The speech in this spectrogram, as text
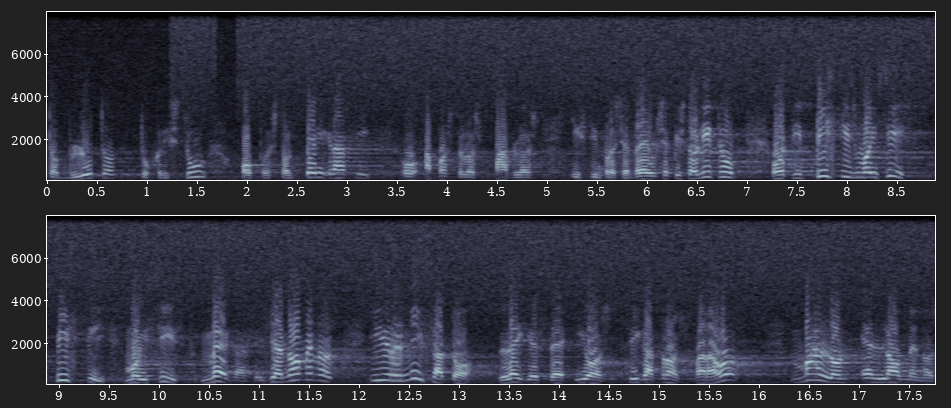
τον πλούτο του Χριστού όπως τον περιγράφει ο Απόστολος Παύλος στην προς Εβραίους επιστολή του ότι πίστης Μωυσής πίστη Μωυσής μέγας γενόμενος ηρνήσατο λέγεστε Υιός θυγατρός Φαραώς μάλλον ελόμενος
